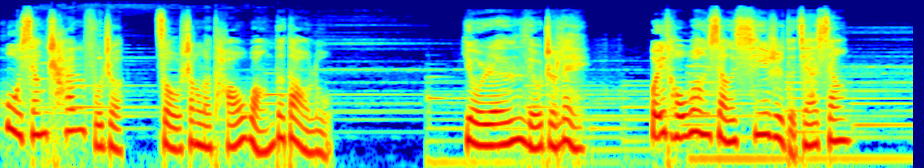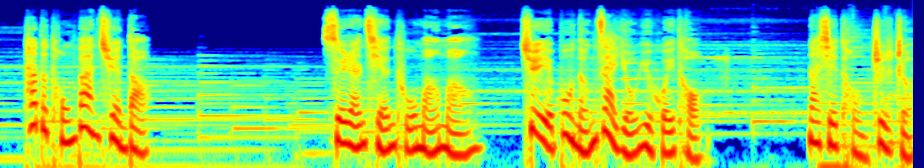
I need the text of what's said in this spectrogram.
互相搀扶着走上了逃亡的道路。有人流着泪，回头望向昔日的家乡。他的同伴劝道：“虽然前途茫茫，却也不能再犹豫回头。那些统治者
